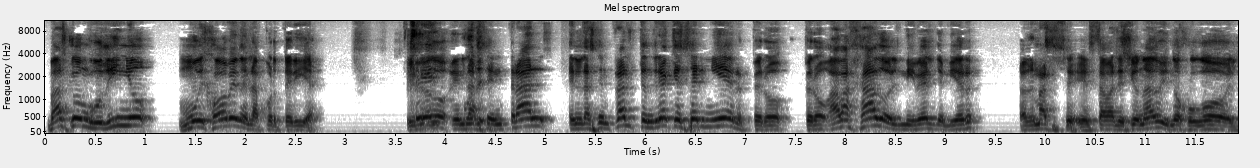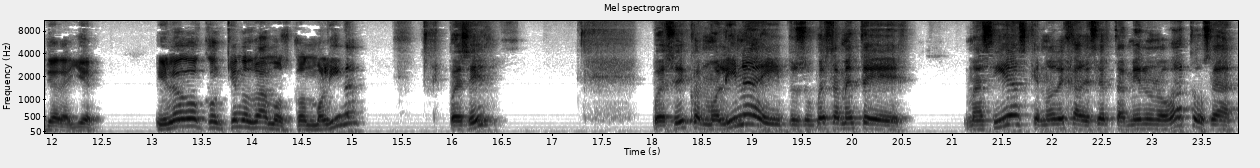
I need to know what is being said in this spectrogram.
Vas con Gudiño, muy joven en la portería. Y luego en la central, en la central tendría que ser Mier, pero, pero ha bajado el nivel de Mier. Además, eh, estaba lesionado y no jugó el día de ayer. Y luego, ¿con quién nos vamos? ¿Con Molina? Pues sí. Pues sí, con Molina y pues supuestamente Macías, que no deja de ser también un novato, o sea,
